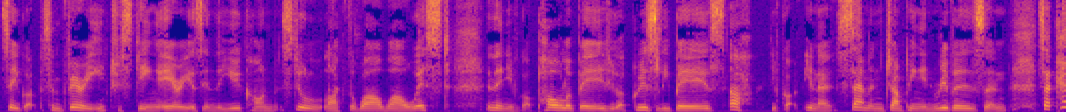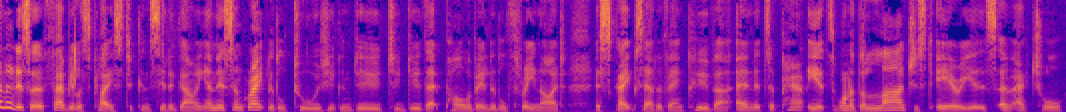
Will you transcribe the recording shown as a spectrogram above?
So you've got some very interesting areas in the Yukon, still like the Wild Wild West. And then you've got polar bears, you've got grizzly bears. Oh, you've got, you know, salmon jumping in rivers. And so Canada's a fabulous place to consider going. And there's some great little tours you can do to do that polar bear little three night escapes out of Vancouver. And it's apparently, it's one of the largest areas of actual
